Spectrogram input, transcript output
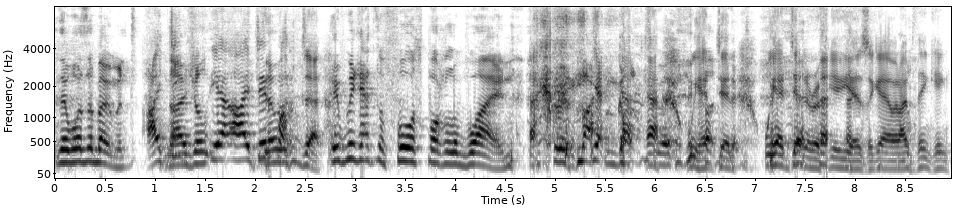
there was a moment, I did- Nigel. yeah, I did there was- wonder. if we'd had the fourth bottle of wine. we might have got to it. we had dinner. We had dinner a few years ago, and I'm thinking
